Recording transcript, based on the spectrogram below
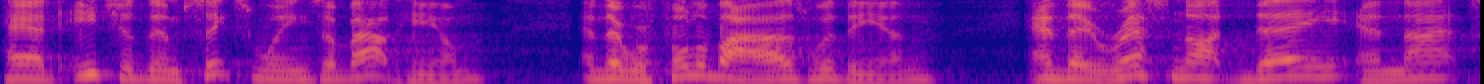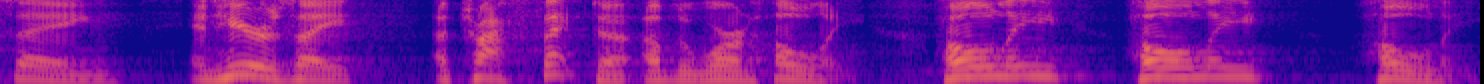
had each of them six wings about him, and they were full of eyes within, and they rest not day and night, saying, and here's a, a trifecta of the word holy holy, holy, holy.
